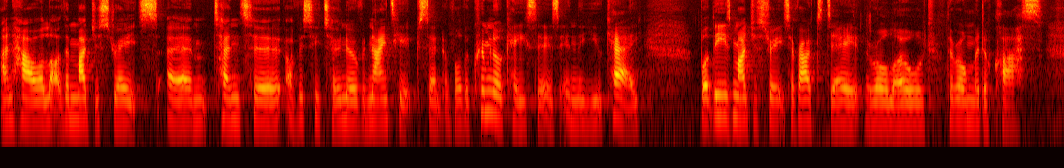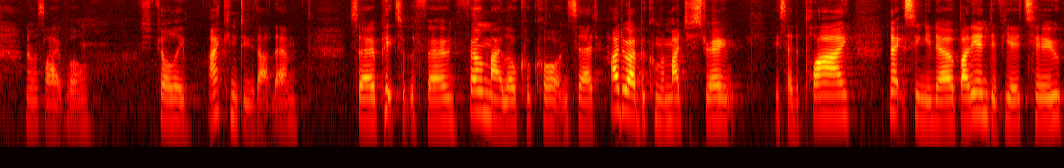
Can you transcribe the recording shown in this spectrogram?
and how a lot of the magistrates um, tend to obviously turn over 98% of all the criminal cases in the UK. But these magistrates are out of date, they're all old, they're all middle class. And I was like, well, surely I can do that then. So I picked up the phone, phoned my local court and said, how do I become a magistrate? They said apply. Next thing you know, by the end of year two,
